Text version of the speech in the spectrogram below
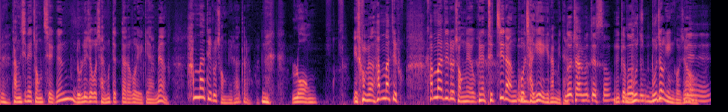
네. 당신의 정책은 논리적으로 잘못됐다라고 얘기하면 한마디로 정리를 하더라고요. 네. Wrong. 이러면 한마디로 한마디로 정리하고 그냥 듣질 않고 네. 자기 얘기를 합니다. 너 잘못됐어. 그러니까 무, 무적인 거죠. 예.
